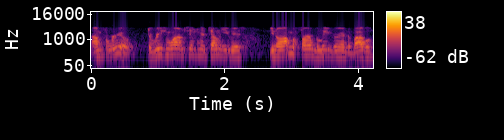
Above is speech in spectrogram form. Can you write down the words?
I'm for real. The reason why I'm sitting here telling you this, you know, I'm a firm believer in the Bible.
